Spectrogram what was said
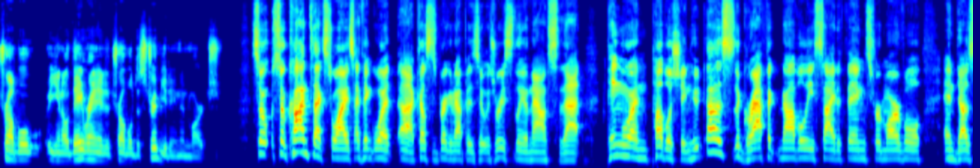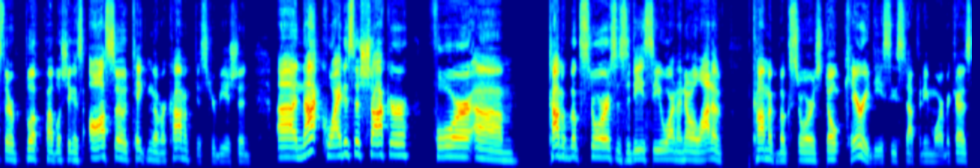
trouble. You know, they ran into trouble distributing in March. So, so context wise, I think what uh, Kelsey's bringing up is it was recently announced that Penguin Publishing, who does the graphic novel side of things for Marvel and does their book publishing, is also taking over comic distribution. Uh, not quite as a shocker for um, comic book stores as the DC one. I know a lot of comic book stores don't carry DC stuff anymore because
